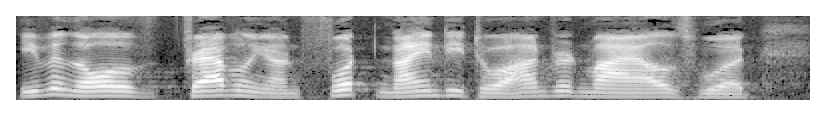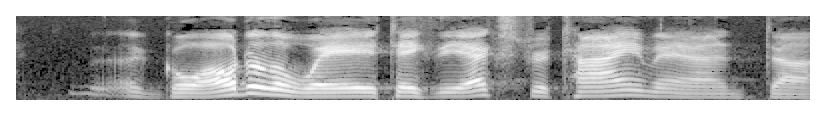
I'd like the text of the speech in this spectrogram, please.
even though traveling on foot 90 to 100 miles, would go out of the way, take the extra time and uh,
